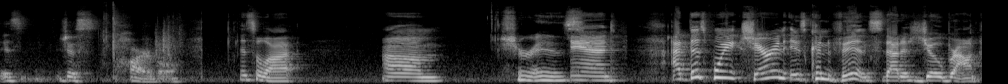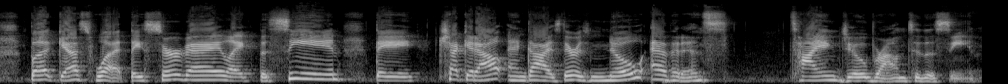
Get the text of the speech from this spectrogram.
it's just horrible. It's a lot. Um Sure is. and at this point, Sharon is convinced that is Joe Brown. But guess what? They survey like the scene, they check it out, and guys, there is no evidence tying Joe Brown to the scene.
